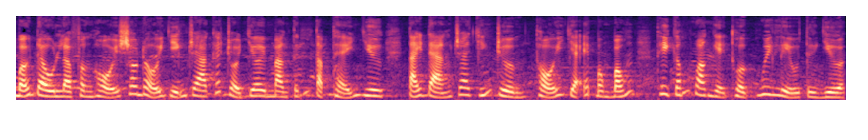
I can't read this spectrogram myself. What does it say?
Mở đầu là phần hội sôi nổi diễn ra các trò chơi mang tính tập thể như tải đạn ra chiến trường, thổi và ép bong bóng, thi cắm quan nghệ thuật nguyên liệu từ dừa,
